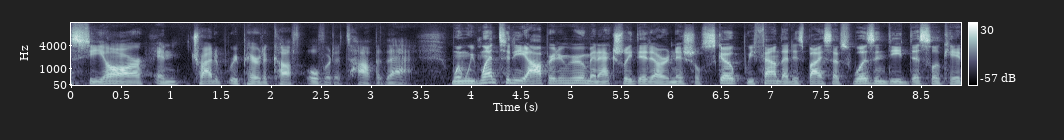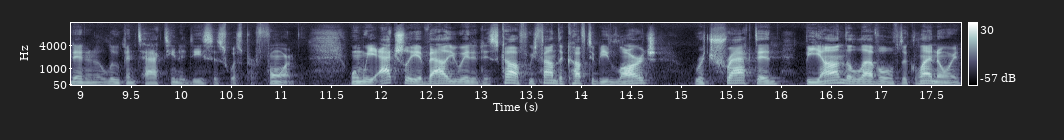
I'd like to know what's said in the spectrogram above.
SCR and try to repair the cuff over the top of that. When we went to the operating room and actually did our initial scope, we found that his biceps was indeed dislocated and a Loop 'n' Tack tenodesis was performed. When we actually evaluated his cuff, we found the cuff to be large, retracted beyond the level of the glenoid,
